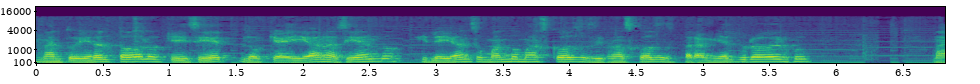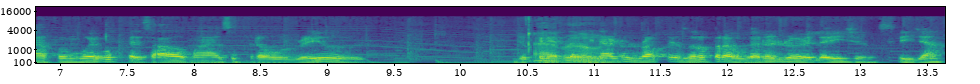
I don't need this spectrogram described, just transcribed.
mantuvieron todo lo que hicieron, lo que iban haciendo y le iban sumando más cosas y más cosas. Para mí el Brotherhood ma, fue un juego pesado, más súper aburrido. Yo Ah, quería Brotherhood. terminarlo rápido solo para jugar el Revelations y ya.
